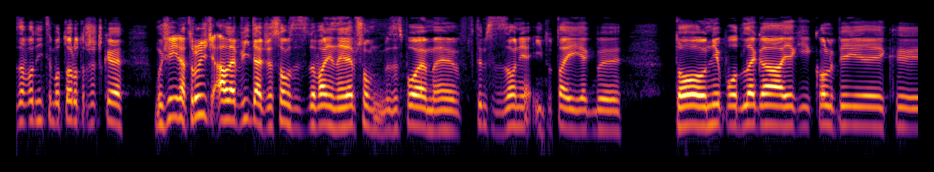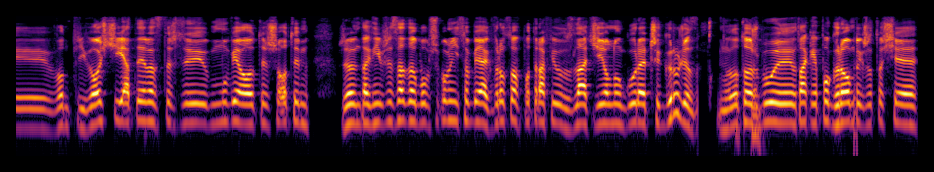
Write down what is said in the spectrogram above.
zawodnicy motoru troszeczkę musieli natrudzić, ale widać, że są zdecydowanie najlepszą zespołem w tym sezonie i tutaj jakby to nie podlega jakiejkolwiek y, wątpliwości. Ja teraz też y, mówię o, też o tym, żebym tak nie przesadzał, bo przypomnij sobie, jak Wrocław potrafił zlać Zieloną Górę czy Grudziądz. No to, to już były takie pogromy, że to się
